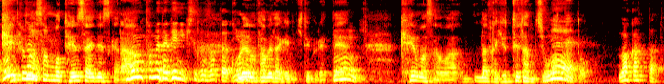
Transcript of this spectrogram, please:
ケルマさんも天才ですから。これのためだけに来てくださった。これのうんためだけに来てくれて、うん。ケルマさんは何か言ってたんでしょうか、ねと。え分かったと。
